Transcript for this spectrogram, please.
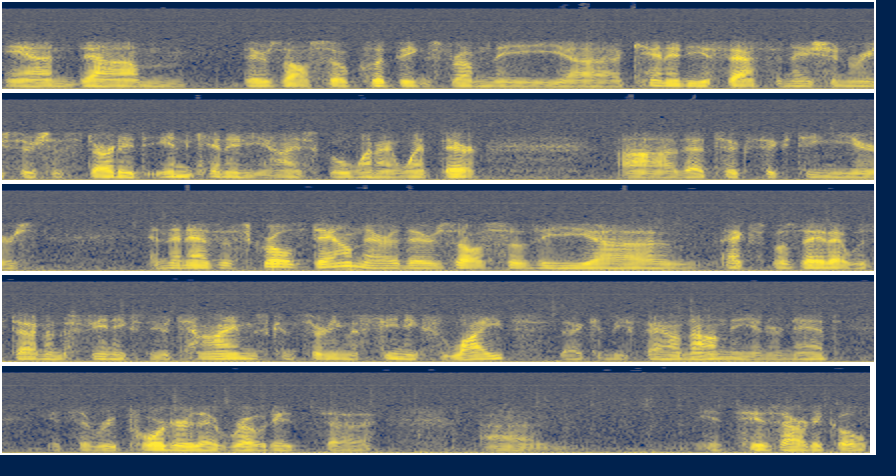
And um, there's also clippings from the uh, Kennedy assassination research that started in Kennedy High School when I went there. Uh, that took 16 years. And then as it scrolls down there, there's also the uh, expose that was done in the Phoenix New Times concerning the Phoenix Lights that can be found on the internet. It's a reporter that wrote it. Uh, uh, it's his article,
